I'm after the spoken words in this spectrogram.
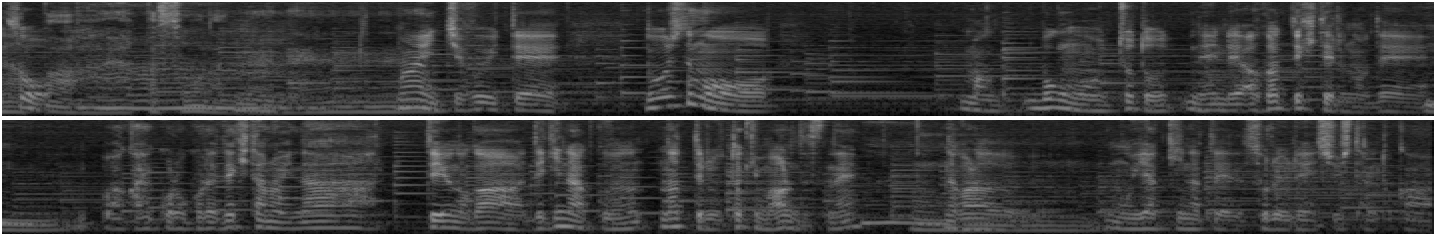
やっそう。ぱやっぱそうなんだよね。毎日吹いてどうしてもまあ、僕もちょっと年齢上がってきてるので、若い頃これできたのになっていうのができなくなってる時もあるんですね、だからもう躍起になってそれを練習したりとか。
